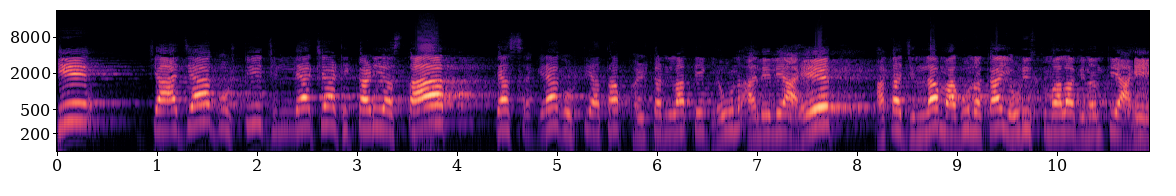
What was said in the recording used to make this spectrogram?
की ज्या ज्या गोष्टी जिल्ह्याच्या ठिकाणी असतात त्या सगळ्या गोष्टी आता फलटणला ते घेऊन आलेले आहेत. आता जिल्हा मागू नका एवढीच तुम्हाला विनंती आहे.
